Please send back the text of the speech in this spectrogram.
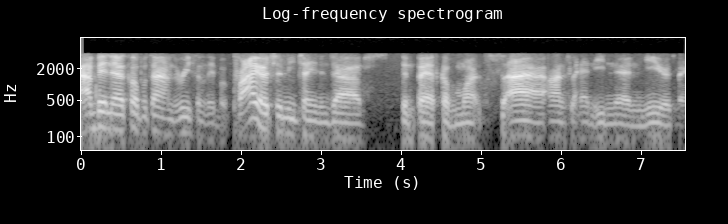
i've been there a couple times recently but prior to me changing jobs in the past couple months i honestly hadn't eaten there in years man.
